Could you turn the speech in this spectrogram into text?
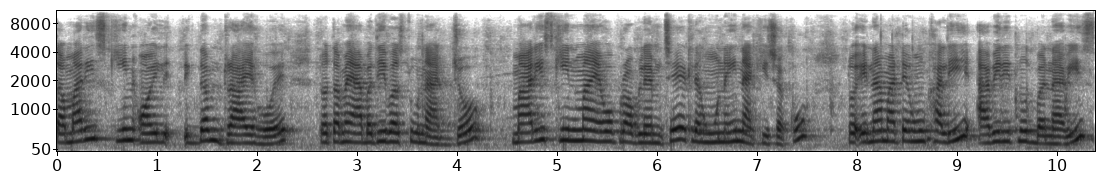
તમારી સ્કિન ઓઇલ એકદમ ડ્રાય હોય તો તમે આ બધી વસ્તુ નાખજો. મારી સ્કિનમાં એવો પ્રોબ્લેમ છે એટલે હું નહીં નાખી શકું. તો એના માટે હું ખાલી આવી રીતનું જ બનાવીશ.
